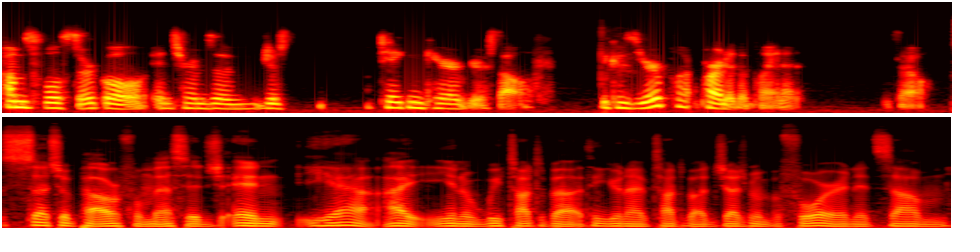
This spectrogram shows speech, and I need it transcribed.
comes full circle in terms of just taking care of yourself because you're pl- part of the planet. So. Such a powerful message, and yeah, I you know we talked about I think you and I have talked about judgment before, and it's um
